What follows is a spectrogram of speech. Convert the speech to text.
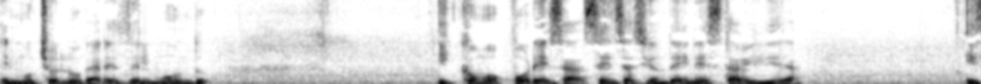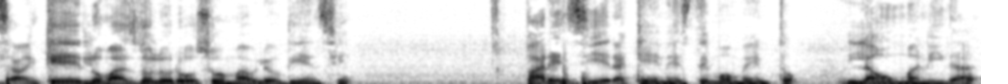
en muchos lugares del mundo y como por esa sensación de inestabilidad. ¿Y saben qué es lo más doloroso, amable audiencia? Pareciera que en este momento la humanidad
